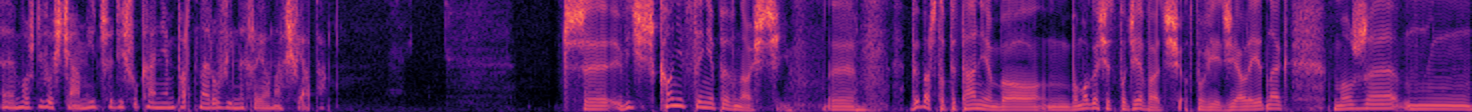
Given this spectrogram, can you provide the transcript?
e, możliwościami, czyli szukaniem partnerów w innych rejonach świata. Czy widzisz koniec tej niepewności? Wybacz to pytanie, bo, bo mogę się spodziewać odpowiedzi, ale jednak może mm,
